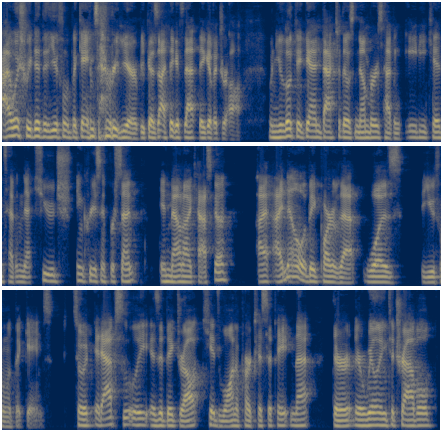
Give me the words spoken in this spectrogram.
I wish we did the Youth Olympic Games every year because I think it's that big of a draw when you look again back to those numbers, having 80 kids, having that huge increase in percent in Mount Itasca, I, I know a big part of that was the Youth Olympic Games. So it, it absolutely is a big draw. Kids want to participate in that. They're they're willing to travel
